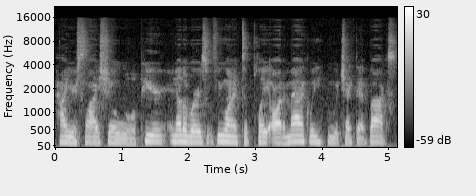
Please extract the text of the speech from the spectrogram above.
how your slideshow will appear. In other words if we wanted to play automatically we would check that box.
